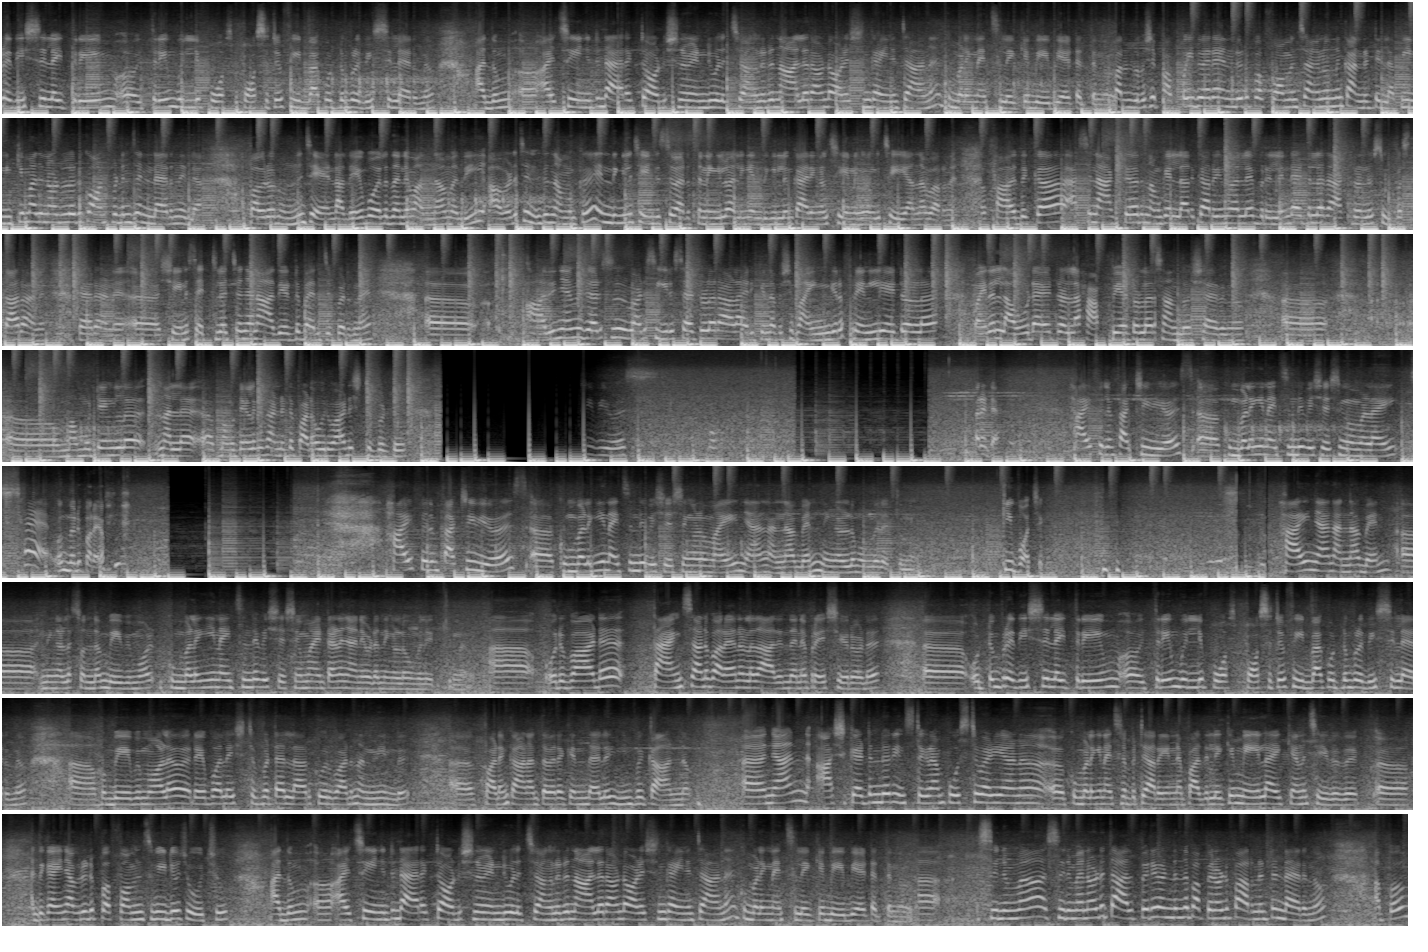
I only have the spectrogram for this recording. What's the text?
പ്രതീക്ഷിച്ചില്ല. ഇത്രയും ഇത്രയും വലിയ പോസിറ്റീവ് ഫീഡ്ബാക്ക് ഒട്ടും പ്രതീക്ഷിച്ചില്ലായിരുന്നു. അതും അയച്ചു കഴിഞ്ഞിട്ട് ഡയറക്റ്റ് ഓഡിഷന് വേണ്ടി വിളിച്ചു. അങ്ങനെ ഒരു നാല് റൗണ്ട് ഓഡിഷൻ കഴിഞ്ഞിട്ടാണ് കുമ്പളി നൈറ്റ്സിലേക്ക് ബേബി ആയിട്ട് എത്തുന്നത്. പറഞ്ഞിട്ടുള്ളൂ. പക്ഷേ പപ്പ ഇതുവരെ എന്റെ ഒരു പെർഫോമൻസ് അങ്ങനെ ഒന്നും കണ്ടിട്ടില്ല. അപ്പോൾ എനിക്കും അതിനോടുള്ള ഒരു കോൺഫിഡൻസ് ഉണ്ടായിരുന്നില്ല. അപ്പോൾ അവരോട് ഒന്നും ചെയ്യേണ്ട. അതേപോലെ തന്നെ വന്നാൽ മതി. അവിടെ ചെന്നിട്ട് നമുക്ക് എന്തെങ്കിലും ചേഞ്ചസ് വരുത്തണമെങ്കിലോ അല്ലെങ്കിൽ എന്തെങ്കിലും കാര്യങ്ങൾ ചെയ്യണമെങ്കിൽ നമുക്ക് ചെയ്യാമെന്നാണ് പറഞ്ഞത്. ഫാദിക്ക ആസ് എൻ ആക്ടർ നമുക്ക് എല്ലാവർക്കും അറിയുന്ന പോലെ ബ്രില്യന്റ് ആയിട്ടുള്ള ഒരു ആക്ടറാണ് സൂപ്പർ സ്റ്റാറാണ് കാരാണ് ഷെയ്നെ സെറ്റിൽ വെച്ചാൽ ഞാൻ ആദ്യമായിട്ട് പരിചയപ്പെടുന്നത് ആദ്യം ഞാൻ വിചാരിച്ചത് ഒരുപാട് സീരിയസ് ആയിട്ടുള്ള ഒരാളായിരിക്കുന്നത് പക്ഷെ ഭയങ്കര ഫ്രണ്ട്ലി ആയിട്ടുള്ള ഭയങ്കര ലൗഡ് ആയിട്ടുള്ള ഹാപ്പി ആയിട്ടുള്ള സന്തോഷമായിരുന്നു മമ്മൂട്ടിയങ്ങൾ നല്ല മമ്മൂട്ടികളൊക്കെ കണ്ടിട്ട് പടം ഒരുപാട് ഇഷ്ടപ്പെട്ടു. പറയട്ടെ. Hi film factory viewers Kumbalangi നൈറ്റ്സിന്റെ വിശേഷങ്ങളുമായി. ഛേ ഒന്നുകൂടി പറയാം. ഫാക്ടറി വ്യൂവേഴ്സ് കുമ്പളങ്ങി നൈറ്റ്സിന്റെ വിശേഷങ്ങളുമായി ഞാൻ അന്നാബെൻ നിങ്ങളുടെ മുമ്പിലെത്തുന്നു. കീപ് വാച്ചിങ് ഹായ് ഞാൻ അന്നാബെൻ നിങ്ങളുടെ സ്വന്തം ബേബി മോൾ. കുമ്പളങ്ങി നൈറ്റ്സിന്റെ വിശേഷമായിട്ടാണ് ഞാനിവിടെ നിങ്ങളുടെ മുമ്പിൽ ഇരിക്കുന്നത് ഒരുപാട് താങ്ക്സ് ആണ് പറയാനുള്ളത് ആദ്യം തന്നെ പ്രേക്ഷകരോട്. ഒട്ടും പ്രതീക്ഷിച്ചില്ല ഇത്രയും ഇത്രയും വലിയ പോസിറ്റീവ് ഫീഡ്ബാക്ക് ഒട്ടും പ്രതീക്ഷിച്ചില്ലായിരുന്നു. അപ്പം ബേബി മോളെ ഒരേപോലെ ഇഷ്ടപ്പെട്ട എല്ലാവർക്കും ഒരുപാട് നന്ദിയുണ്ട്. പടം കാണാത്തവരൊക്കെ എന്തായാലും ഇനിയും പോയി കാണണം. ഞാൻ ആഷിക്കേട്ടന്റെ ഒരു ഇൻസ്റ്റഗ്രാം പോസ്റ്റ് വഴിയാണ് കുമ്പളങ്ങി നൈറ്റ്സിനെ പറ്റി അറിയുന്നത്. അപ്പോൾ അതിലേക്ക് മെയിൽ അയക്കുകയാണ് ചെയ്തത്. അത് കഴിഞ്ഞ് അവരൊരു പെർഫോമൻസ് വീഡിയോ ചോദിച്ചു. അതും അയച്ചു കഴിഞ്ഞിട്ട് ഡയറക്റ്റ് ഓഡിഷന് വേണ്ടി വിളിച്ചു. അങ്ങനെ ഒരു നാല് റൗണ്ട് ഓഡിഷൻ കഴിഞ്ഞിട്ടാണ് കുമ്പളങ്ങി നൈറ്റ്സിലേക്ക് ബേബി ആയിട്ട് എത്തുന്നത്. സിനിമ സിനിമനോട് താല്പര്യമുണ്ടെന്ന് പപ്പനോട് പറഞ്ഞിട്ടുണ്ടായിരുന്നു. അപ്പം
